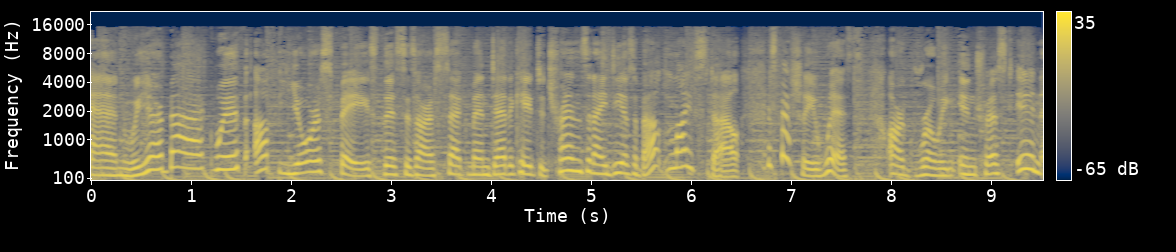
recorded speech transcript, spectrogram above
And we are back with Up Your Space. This is our segment dedicated to trends and ideas about lifestyle, especially with our growing interest in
